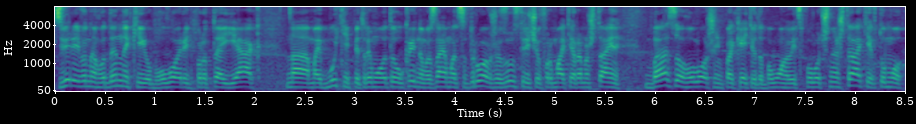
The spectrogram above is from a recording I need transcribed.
Звірять вони годинники і обговорять про те, як на майбутнє підтримувати Україну. Ми знаємо, це друга вже зустріч у форматі Рамштайн без оголошень пакетів допомоги від Сполучених Штатів. Тому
